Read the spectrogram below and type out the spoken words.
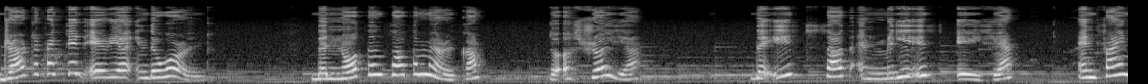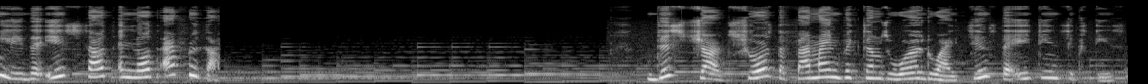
Drought affected area in the world. The North and South America, the Australia, the East, South and Middle East Asia, and finally the East, South and North Africa. This chart shows the famine victims worldwide since the 1860s.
